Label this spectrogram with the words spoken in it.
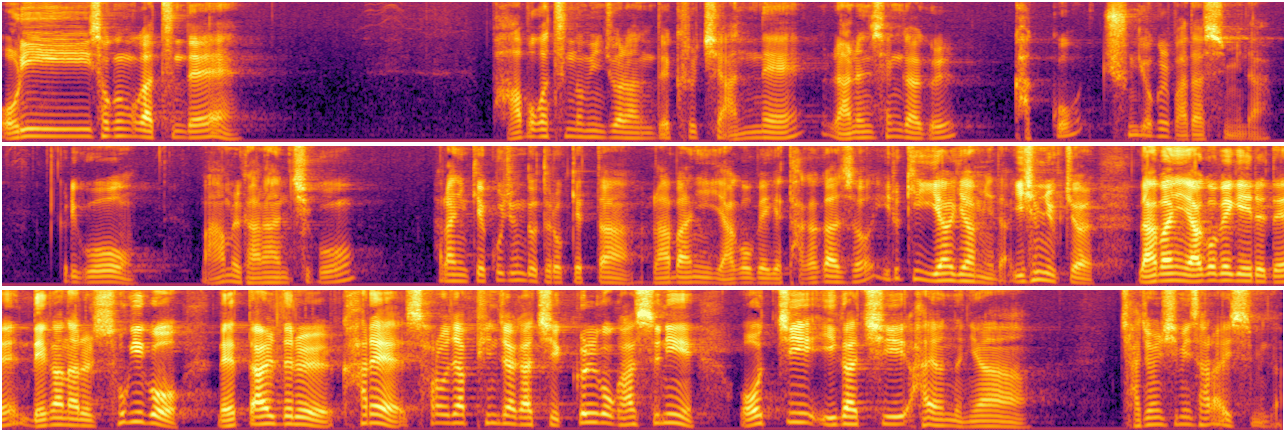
어리석은 것 같은데 바보 같은 놈인 줄 알았는데 그렇지 않네 라는 생각을 갖고 충격을 받았습니다. 그리고 마음을 가라앉히고 하나님께 꾸중도 들었겠다. 라반이 야곱에게 다가가서 이렇게 이야기합니다. 26절. 라반이 야곱에게 이르되 내가 나를 속이고 내 딸들을 칼에 사로잡힌 자 같이 끌고 갔으니 어찌 이같이 하였느냐. 자존심이 살아 있습니다.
